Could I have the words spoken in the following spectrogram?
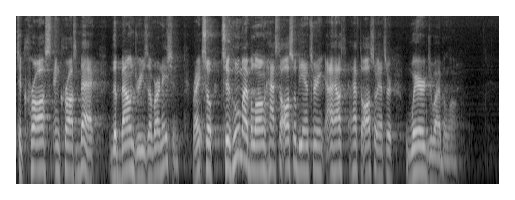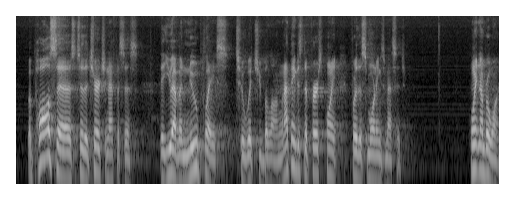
to cross and cross back the boundaries of our nation, right? So, to whom I belong has to also be answering, I have to also answer, where do I belong? But Paul says to the church in Ephesus, that you have a new place to which you belong. And I think this is the first point for this morning's message. Point number one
